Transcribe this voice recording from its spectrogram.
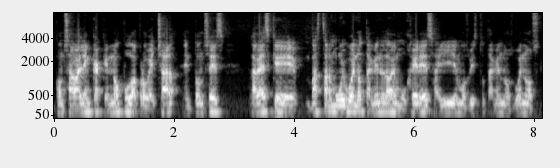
con Zabalenka que no pudo aprovechar. Entonces, la verdad es que va a estar muy bueno también el lado de mujeres. Ahí hemos visto también unos buenos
